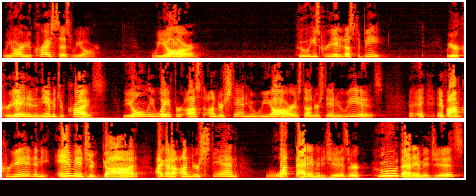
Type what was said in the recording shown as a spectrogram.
We are who Christ says we are. We are who He's created us to be. We were created in the image of Christ. The only way for us to understand who we are is to understand who He is. If I'm created in the image of God, I gotta understand what that image is or who that image is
